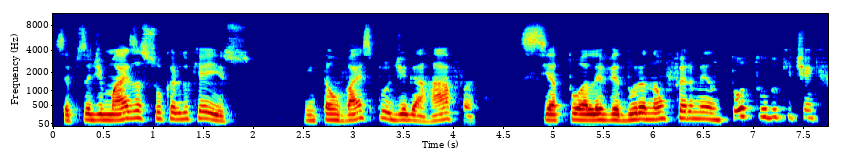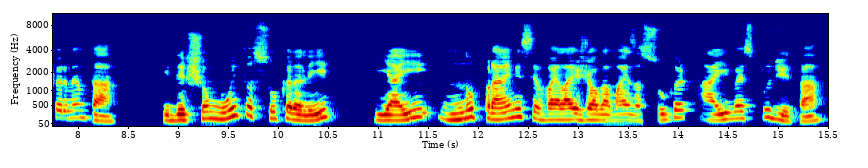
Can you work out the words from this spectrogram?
Você precisa de mais açúcar do que isso. Então vai explodir garrafa se a tua levedura não fermentou tudo que tinha que fermentar e deixou muito açúcar ali e aí no Prime você vai lá e joga mais açúcar, aí vai explodir, tá?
